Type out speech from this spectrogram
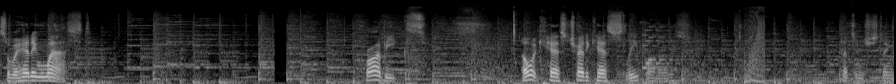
Alright, so we're heading west. Crawbeaks. Oh, it cast try to cast sleep on us. That's interesting.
